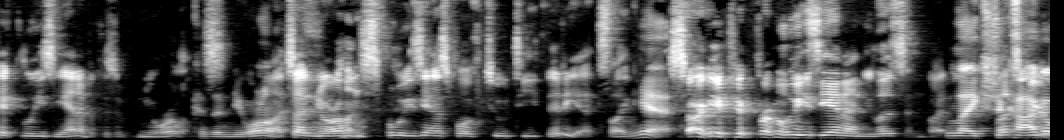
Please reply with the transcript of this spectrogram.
picked Louisiana because of New Orleans. because of New Orleans. outside New Orleans, Louisiana's full of two teeth idiots. Like, Yeah. sorry if you're from Louisiana and you listen, but Like Chicago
